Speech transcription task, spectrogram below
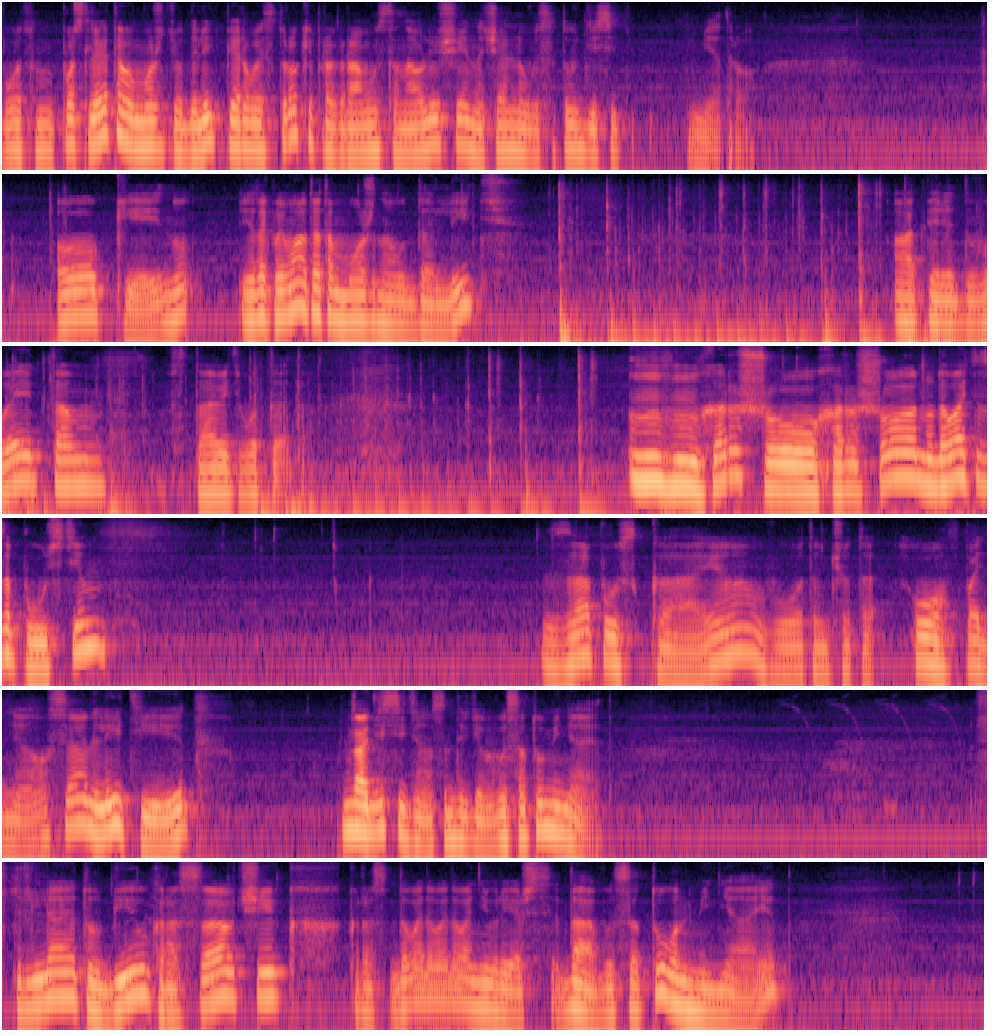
вот, после этого можете удалить первые строки программы, устанавливающие начальную высоту в 10 метров. Окей, ну, я так понимаю, вот это можно удалить. А перед wait вставить вот это. Угу, хорошо, хорошо. Ну, давайте запустим. Запускаю. Вот он что-то... О, поднялся. Летит. Да, действительно, смотрите, высоту меняет. Стреляет, убил, красавчик. Крас... Давай, давай, давай, не врежься. Да, высоту он меняет.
